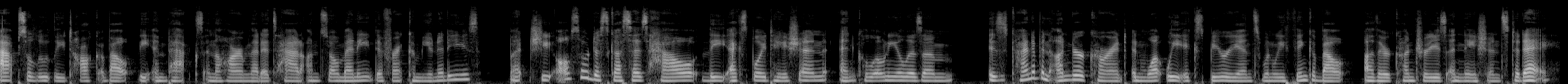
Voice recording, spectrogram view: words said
absolutely talk about the impacts and the harm that it's had on so many different communities. But she also discusses how the exploitation and colonialism is kind of an undercurrent in what we experience when we think about other countries and nations today.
